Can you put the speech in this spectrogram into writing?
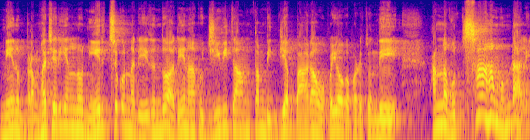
నేను బ్రహ్మచర్యంలో నేర్చుకున్నది ఏదుందో అదే నాకు జీవితాంతం విద్య బాగా ఉపయోగపడుతుంది అన్న ఉత్సాహం ఉండాలి.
